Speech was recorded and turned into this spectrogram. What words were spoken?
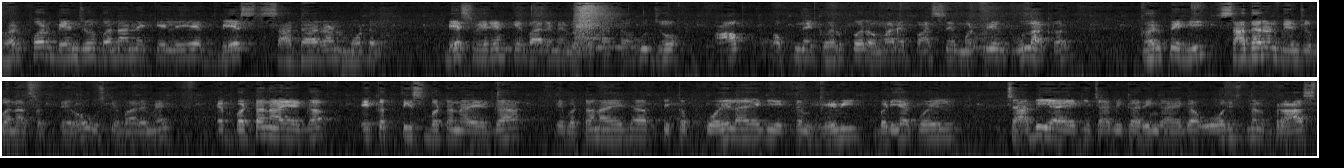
घर पर बेंजो बनाने के लिए बेस साधारण मॉडल, बेस वेरिएंट के बारे में मैं बताता हूँ, जो आप अपने घर पर हमारे पास से मटेरियल बुलाकर घर पे ही साधारण बेंजो बना सकते हो। उसके बारे में एक बटन आएगा, इकतीस बटन आएगा, ये बटन आएगा पिकअप कोयल आएगी, एकदम हेवी बढ़िया कोयल चाबी आएगी, चाबी का रिंग आएगा ओरिजिनल ब्रास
